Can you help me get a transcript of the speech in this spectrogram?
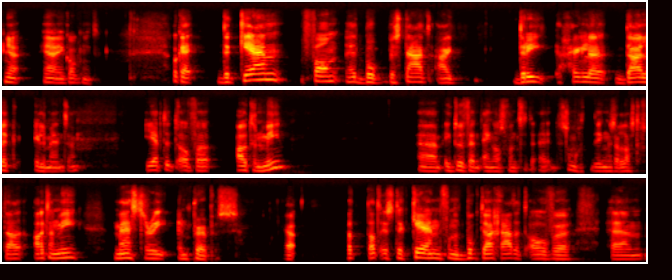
Ja, ja ik ook niet. Oké, de kern van het boek bestaat uit drie hele duidelijke elementen. Je hebt het over autonomie. Uh, ik doe het in het Engels, want uh, sommige dingen zijn lastig te vertalen. Autonomie, mastery en purpose. Dat, dat is de kern van het boek. Daar gaat het over. Um,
